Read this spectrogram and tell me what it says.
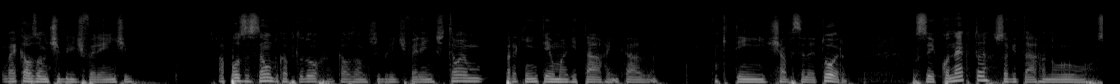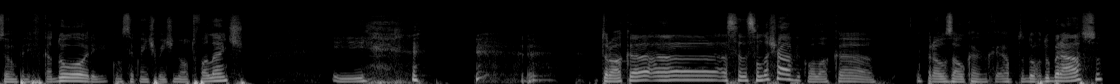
vai causar um timbre diferente. A posição do captador vai causar um timbre diferente. Então é para quem tem uma guitarra em casa que tem chave seletora você conecta sua guitarra no seu amplificador e, consequentemente, no alto-falante. E troca a, a, seleção da chave. Coloca para usar o captador do braço,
